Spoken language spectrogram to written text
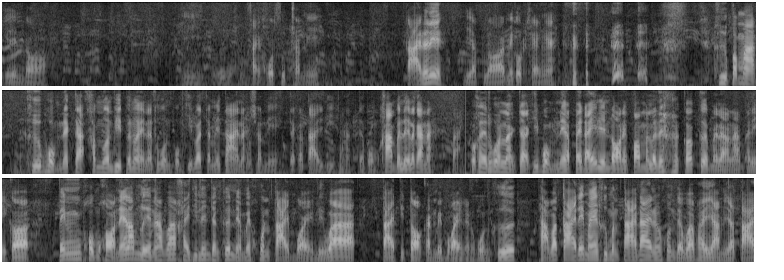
เอเลนดอร์นี่โอ้โหใส่โคตรสุดช็อตนี้ ตายแล้วนี่ เรียบร้อยไม่กดแข็งไงคือประมาทคือผมเนี่ยกะคำนวณผิดไปหน่อยนะทุกคนผมคิดว่าจะไม่ตายนะช็อตนี้แต่ก็ตายดีนะครับเดี๋ยวผมข้ามไปเลยแล้วกันนะไปโอเค ทุกคนหลังจากที่ผมเนี่ยไปได้เอเลนดอร์ในป้อมมาแล้วเนี่ยก็เกิดมาแล้วนะครับ อันนี้ก็เป็นผมขอแนะนำเลยนะครับว่าใครที่เล่นจังเกิลเนี่ยไม่ควรตายบ่อย หรือว่าตายติดต่อกันบ่อยๆนะทุกคนคือ ถามว่าตายได้ไหมคือมันตายได้นะทุกคนแต่ว่าพยายามอย่าตาย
